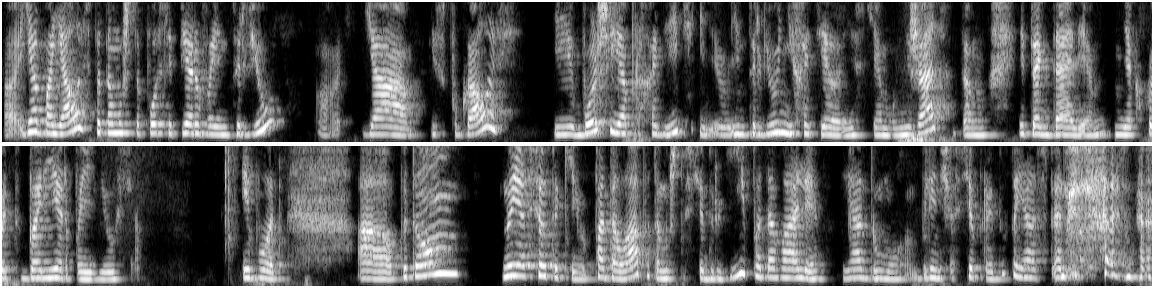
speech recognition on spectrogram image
А, я боялась, потому что после первого интервью я испугалась, и больше я проходить интервью не хотела ни с кем унижаться там и так далее. У меня какой-то барьер появился. И вот. А потом, ну, я все-таки подала, потому что все другие подавали. Я думала, блин, сейчас все пройдут, а я останусь одна.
